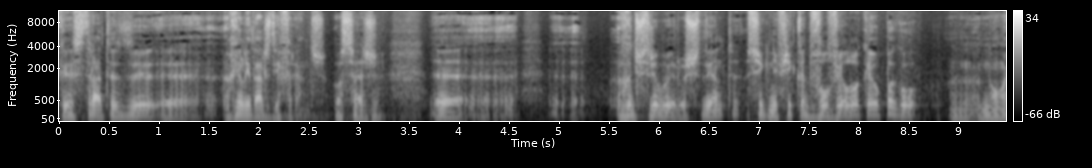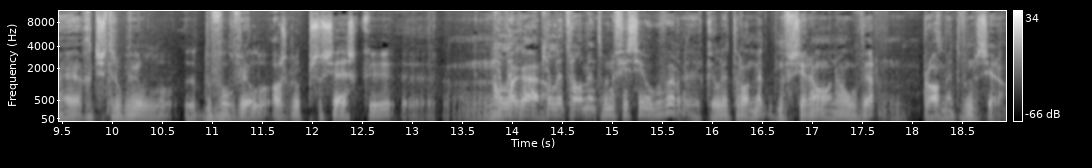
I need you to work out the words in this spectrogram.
que se trata de uh, realidades diferentes. Ou seja, uh, redistribuir o excedente significa devolvê-lo a quem o pagou. Não é redistribuí-lo, devolvê-lo aos grupos sociais que uh, não que pagaram. Que eleitoralmente beneficiam o governo. Que eleitoralmente beneficiarão ou não o governo, provavelmente beneficiarão.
